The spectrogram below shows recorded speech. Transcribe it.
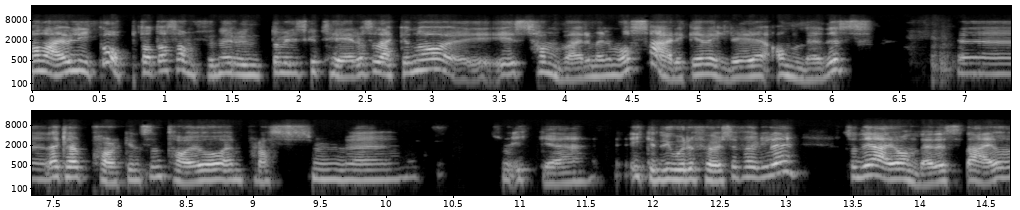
han er jo like opptatt av samfunnet rundt og vil diskutere. Så det er ikke noe i samværet mellom oss er det ikke veldig annerledes. Uh, det er klart Parkinson tar jo en plass som, uh, som ikke, ikke, du gjorde før, selvfølgelig. Så det er jo annerledes. Det er jo,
